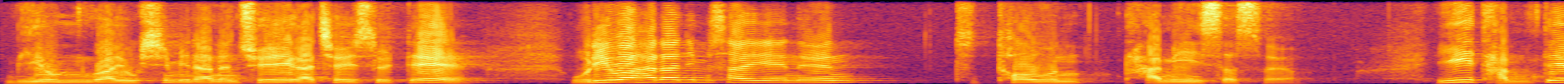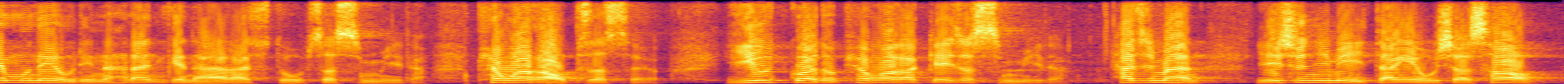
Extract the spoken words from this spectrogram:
미움과 욕심이라는 죄에 갇혀 있을 때 우리와 하나님 사이에는 두터운 담이 있었어요. 이 담 때문에 우리는 하나님께 나아갈 수도 없었습니다. 평화가 없었어요. 이웃과도 평화가 깨졌습니다. 하지만 예수님이 이 땅에 오셔서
